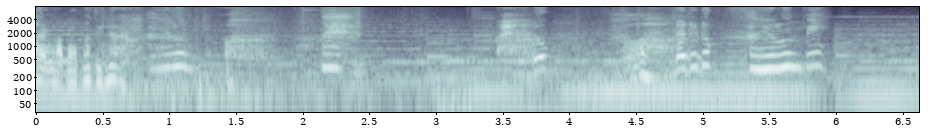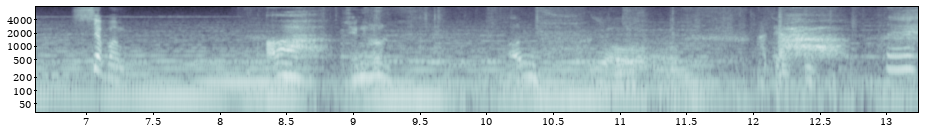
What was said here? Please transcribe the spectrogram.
Ya nggak apa-apa Tina. Kang Ilun. Teh. Duduk. Udah duduk. Kang Ilun. Pi. Siapa? Sini Lun. Teh.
